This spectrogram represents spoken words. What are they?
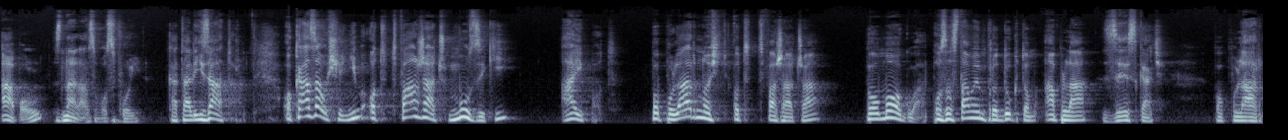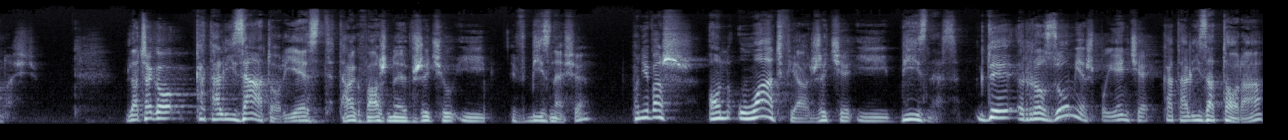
Apple znalazło swój katalizator. Okazał się nim odtwarzacz muzyki iPod. Popularność odtwarzacza pomogła pozostałym produktom Apple'a zyskać popularność. Dlaczego katalizator jest tak ważny w życiu i w biznesie? Ponieważ on ułatwia życie i biznes. Gdy rozumiesz pojęcie katalizatora,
